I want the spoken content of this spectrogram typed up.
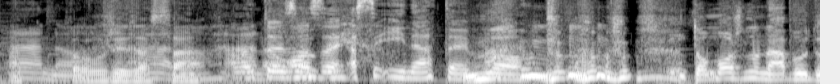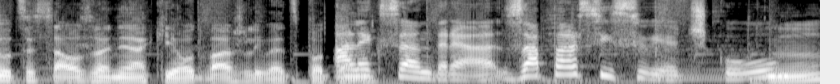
Áno, to už je zasa... Ale to je zase by... asi iná téma. No, to možno na budúce sa ozve nejaký odvážlivec potom. Alexandra, zapal si sviečku, mm.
